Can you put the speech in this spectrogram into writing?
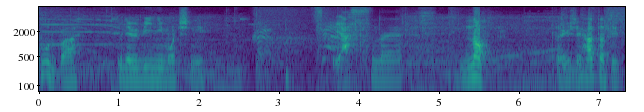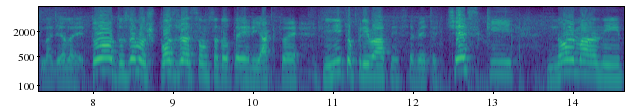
kurva, budeme výnimoční. Jasné. No, Takže hata titla ďalej. To, to som už pozrel som sa do tej hry, ak to je. Není to privátny server, je to český, normálny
